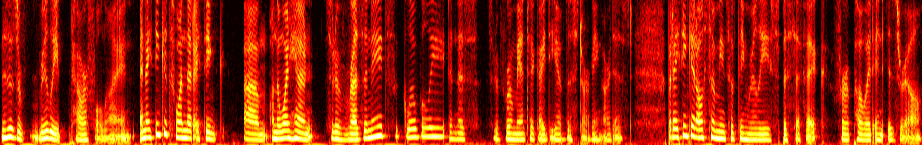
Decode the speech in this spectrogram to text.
This is a really powerful line. And I think it's one that I think, um, on the one hand, sort of resonates globally in this sort of romantic idea of the starving artist. But I think it also means something really specific for a poet in Israel.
